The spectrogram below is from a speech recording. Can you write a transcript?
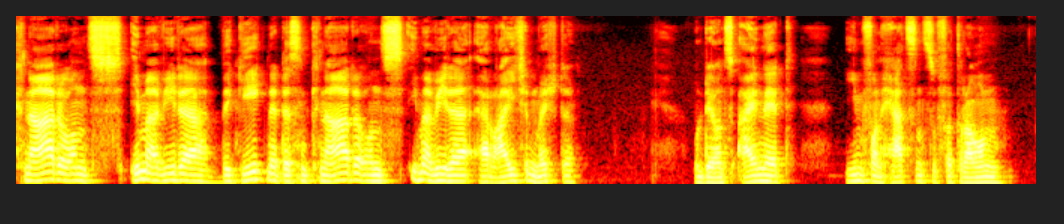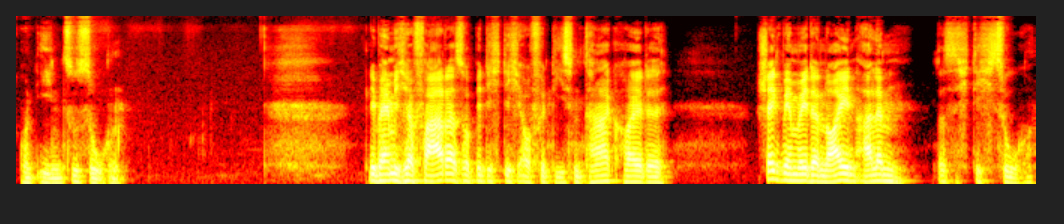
Gnade uns immer wieder begegnet, dessen Gnade uns immer wieder erreichen möchte und der uns einlädt, ihm von Herzen zu vertrauen und ihn zu suchen. Lieber himmlischer Vater, so bitte ich dich auch für diesen Tag heute, schenk mir wieder neu in allem, dass ich dich suche,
